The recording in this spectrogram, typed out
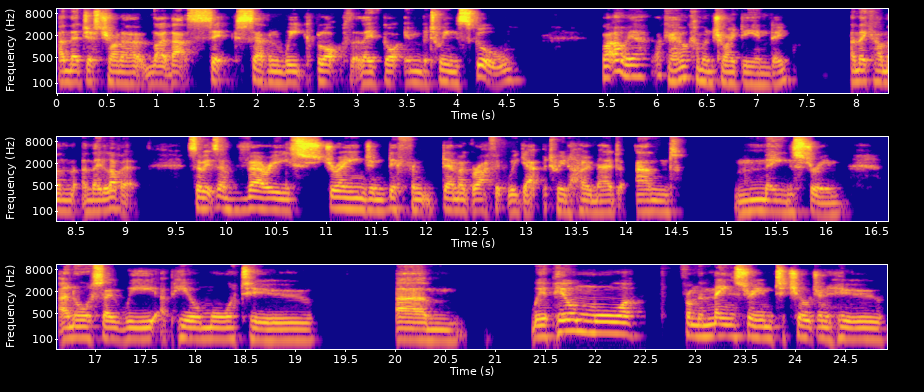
and they're just trying to like that six seven week block that they've got in between school. Like oh yeah okay i'll come and try d&d and they come and, and they love it so it's a very strange and different demographic we get between home ed and mainstream. And also we appeal more to um we appeal more from the mainstream to children who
